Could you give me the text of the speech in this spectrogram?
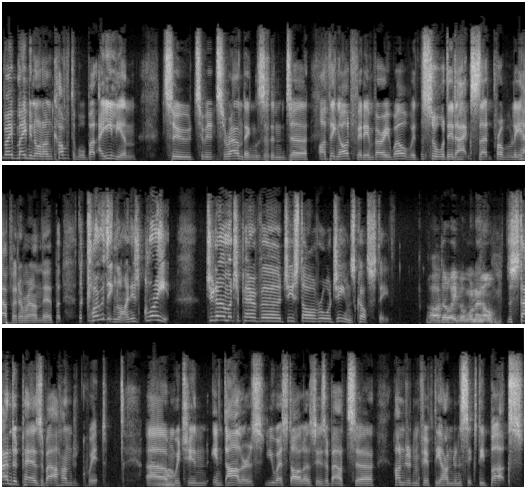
maybe not uncomfortable, but alien to to his surroundings. And uh, I think I'd fit in very well with the sordid acts that probably happen around there. But the clothing line is great. Do you know how much a pair of uh, G Star Raw jeans cost, Steve? Oh, I don't even want to know. The standard pair is about 100 quid. Um, Wow. Which in, in dollars, US dollars, is about uh, 150, 160 bucks.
